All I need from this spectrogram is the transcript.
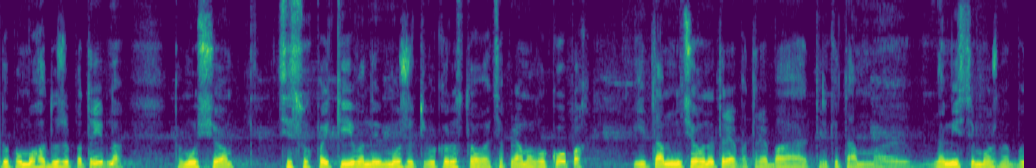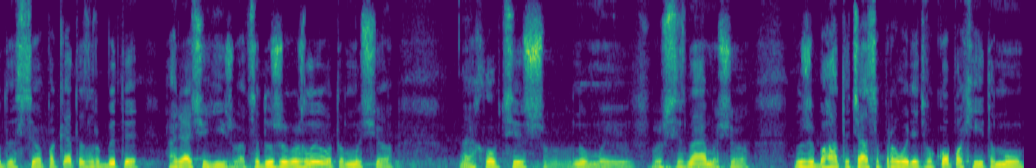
допомога дуже потрібна, тому що ці сухпайки вони можуть використовуватися прямо в окопах, і там нічого не треба. Треба тільки там е, на місці можна буде з цього пакета зробити гарячу їжу. А це дуже важливо, тому що е, хлопці ж, ну ми ви всі знаємо, що дуже багато часу проводять в окопах, і тому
